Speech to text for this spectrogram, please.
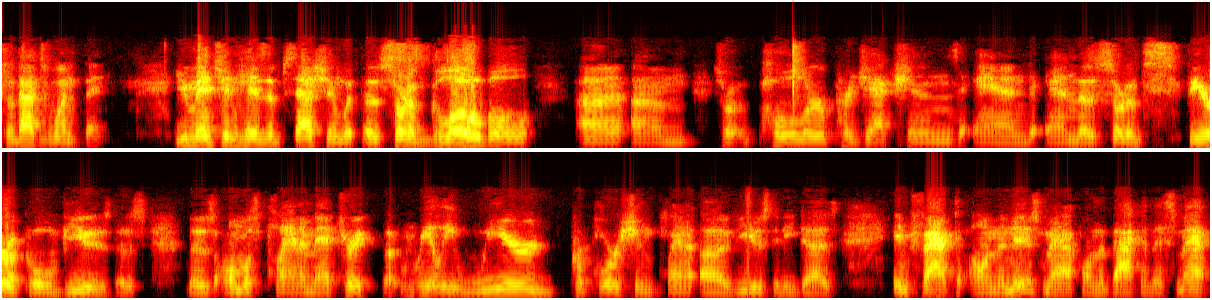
So that's one thing. You mentioned his obsession with those sort of global uh, um, sort of polar projections and and those sort of spherical views, those those almost planimetric but really weird proportion plan uh, views that he does. In fact, on the news map on the back of this map,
